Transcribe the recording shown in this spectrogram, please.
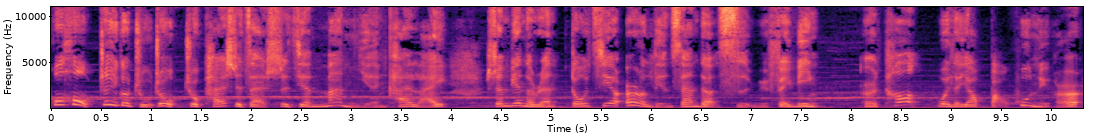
过后，这个诅咒就开始在世间蔓延开来，身边的人都接二连三的死于非命。而他为了要保护女儿，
